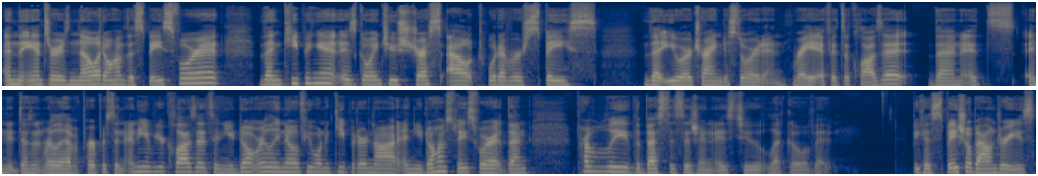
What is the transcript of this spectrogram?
and the answer is no, I don't have the space for it, then keeping it is going to stress out whatever space that you are trying to store it in, right? If it's a closet, then it's and it doesn't really have a purpose in any of your closets and you don't really know if you want to keep it or not and you don't have space for it, then probably the best decision is to let go of it. Because spatial boundaries,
